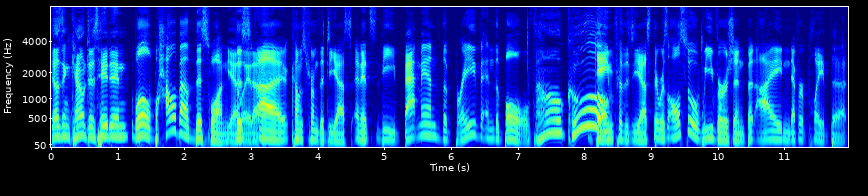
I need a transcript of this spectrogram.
Doesn't count as hidden. Well, how about this one? Yeah, this uh, comes from the DS, and it's the Batman: The Brave and the Bold Oh, cool. game for the DS. There was also a Wii version, but I never played that.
